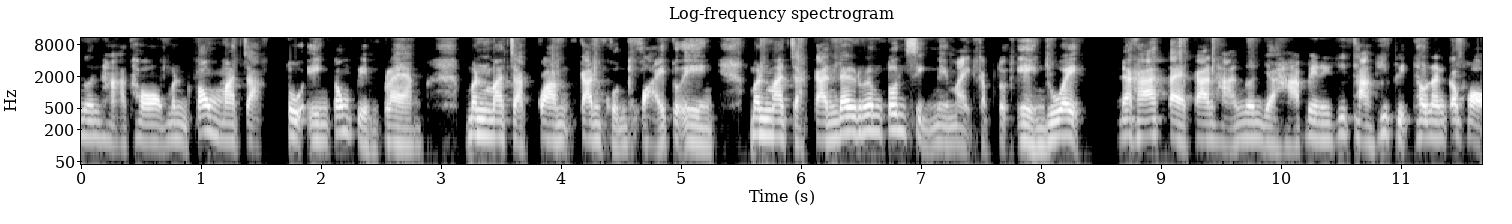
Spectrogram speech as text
เงินหาทองมันต้องมาจากตัวเองต้องเปลี่ยนแปลง มันมาจากความการขนขวายตัวเอง มันมาจากการได้เริ่มต้นสิ่งใหม่ๆ กับตัวเองด้วยนะคะ แต่การหาเงินอย่าหาไปในทิศทางที่ผิดเท่านั้นก็พอ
